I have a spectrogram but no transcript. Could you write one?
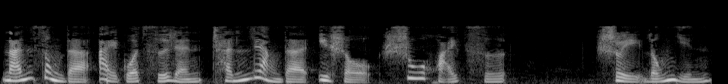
南宋的爱国词人陈亮的一首抒怀词《水龙吟》。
